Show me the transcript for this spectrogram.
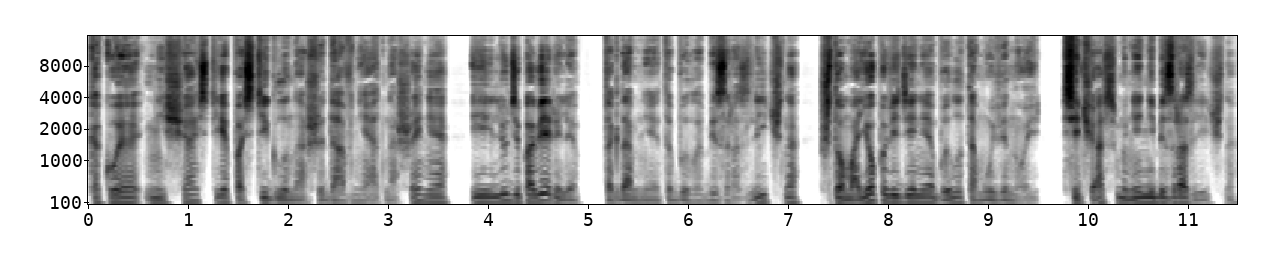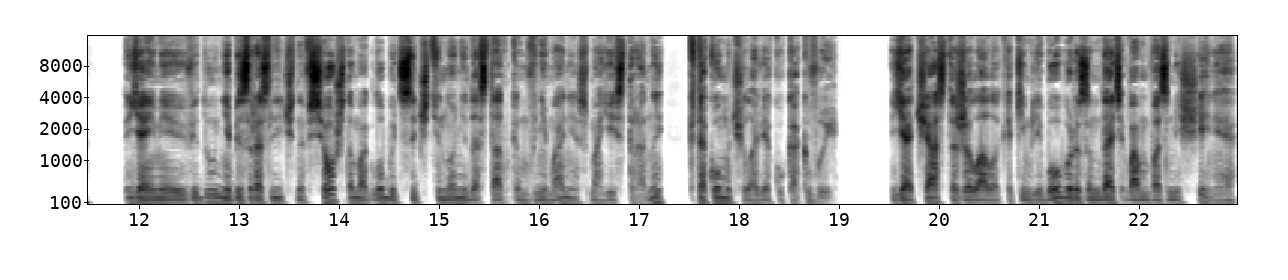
«какое несчастье постигло наши давние отношения, и люди поверили, тогда мне это было безразлично, что мое поведение было тому виной. Сейчас мне не безразлично. Я имею в виду, не безразлично все, что могло быть сочтено недостатком внимания с моей стороны к такому человеку, как вы. Я часто желала каким-либо образом дать вам возмещение,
